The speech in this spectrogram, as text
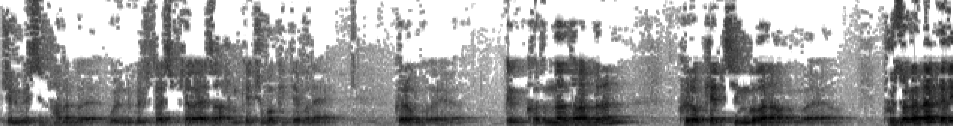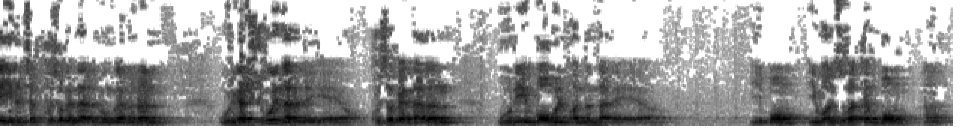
주님이 슬퍼하는 거예요. 우리는 그리스도 십자가에서 함께 죽었기 때문에 그런 거예요. 그 거듭난 사람들은 그렇게 증거가 나오는 거예요. 구속의 날까지 이르죠. 구속의 날은 뭔가 하면은 우리가 휴고의 날을 얘기해요. 구속의 날은 우리 몸을 벗는 날이에요. 이 몸, 이 원수 같은 몸, 어?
